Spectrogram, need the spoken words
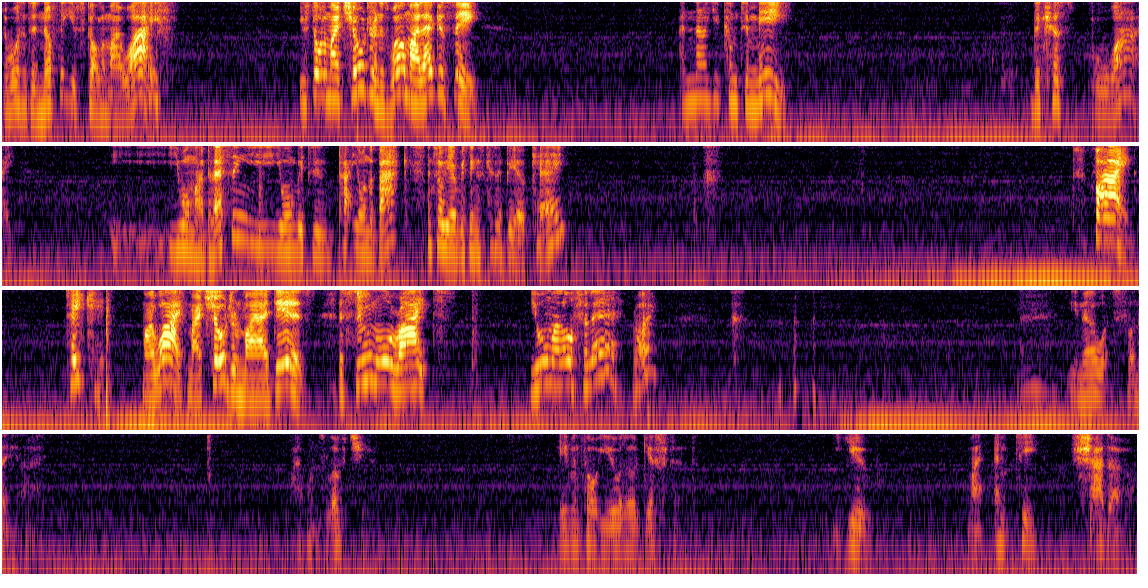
It wasn't enough that you've stolen my wife. You've stolen my children as well, my legacy. And now you come to me. Because why? You want my blessing? You want me to pat you on the back and tell you everything's going to be okay? Fine. Take it. My wife, my children, my ideas. Assume all rights. You're my lawful heir, right? you know what's funny? I, I once loved you. Even thought you were a little gifted. You, my empty shadow.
